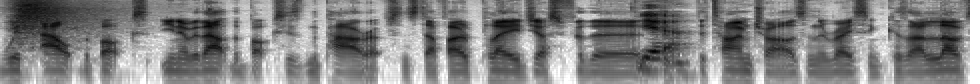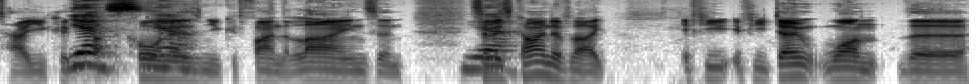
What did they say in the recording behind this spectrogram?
without the box, you know, without the boxes and the power ups and stuff. I would play just for the the, Yeah. the time trials and the racing because I loved how you could cut the corners Yeah. and you could find the lines, and so it's kind of like if you if you don't want the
